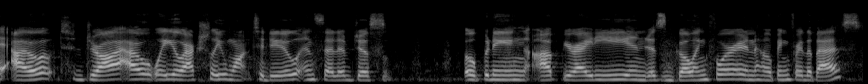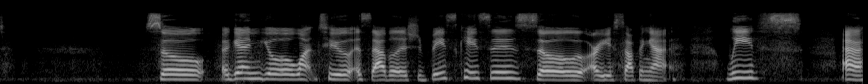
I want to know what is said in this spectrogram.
it out. Draw out what you actually want to do instead of just opening up your IDE and just going for it and hoping for the best. So again, you'll want to establish base cases. So are you stopping at leaves uh,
